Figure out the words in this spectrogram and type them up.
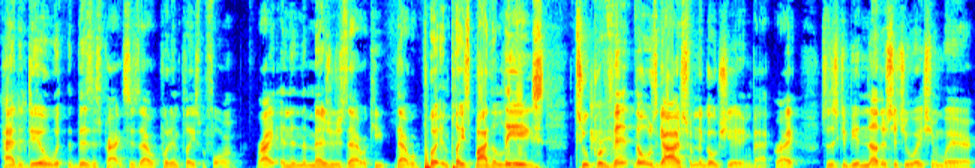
had to deal with the business practices that were put in place before them, right? And then the measures that were keep that were put in place by the leagues to prevent those guys from negotiating back, right? So this could be another situation where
